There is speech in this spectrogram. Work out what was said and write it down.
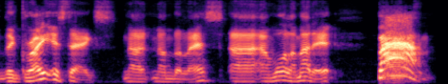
the greatest eggs, no, nonetheless. Uh, and while I'm at it, bam!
